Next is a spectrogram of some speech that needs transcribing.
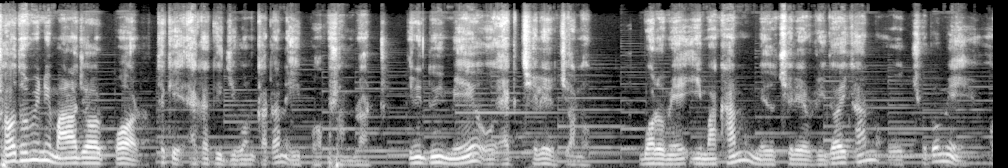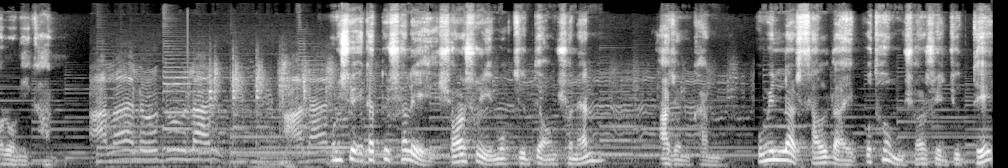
সহধর্মিনী মারা যাওয়ার পর থেকে একাকী জীবন কাটান এই পপ সম্রাট। তিনি দুই মেয়ে ও এক ছেলের জনক। বড় মেয়ে ইমা খান মেজো ছেলে হৃদয় খান ও ছোট মেয়ে অরণি খান। উনিশশো একাত্তর সালে সরাসরি মুক্তিযুদ্ধে অংশ নেন আজম খান। কুমিল্লার সালদায় প্রথম সরাসরি যুদ্ধে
